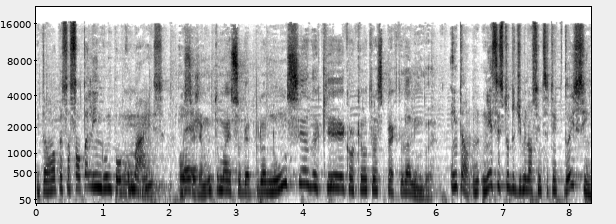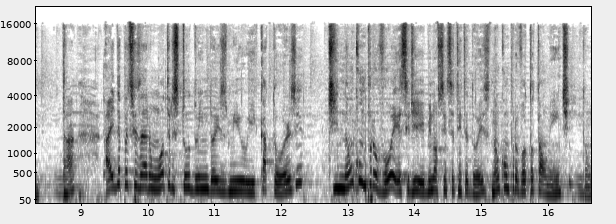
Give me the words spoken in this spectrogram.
Então a pessoa solta a língua um pouco mais. Ou né? seja, é muito mais sobre a pronúncia do que qualquer outro aspecto da língua. Então, nesse estudo de 1972, sim, tá? Aí depois fizeram um outro estudo em 2014 que não comprovou esse de 1972, não comprovou totalmente, então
